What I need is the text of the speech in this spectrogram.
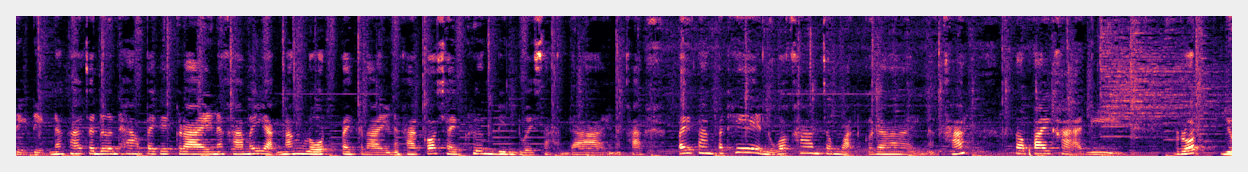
เด็กๆนะคะ จะเดินทางไปไกลๆนะคะ ไม่อยากนั่งรถไปไกลนะคะ ก็ใช้เครื่องบินโดยสารได้นะคะ ไปต่างประเทศหรือว่าข้ามจังหวัดก็ได้นะคะ ต่อไปค่ะนี่รถย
